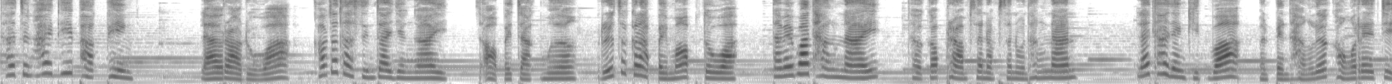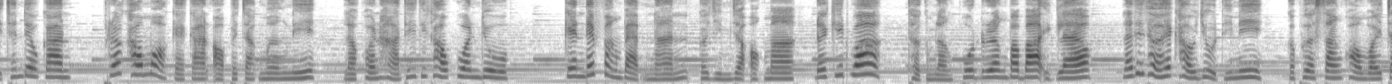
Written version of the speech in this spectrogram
เธอจึงให้ที่พักพิง แล้วรอดูว่าเขาจะตัดสินใจยังไง จะออกไปจากเมือง หรือจะกลับไปมอบตัว แต่ไม่ว่าทางไหน เธอก็พร้อมสนับสนุนทั้งนั้น และเธอยังคิดว่ามันเป็นทางเลือกของเรจิเช่นเดียวกัน เพราะเขาเหมาะแก่การออกไปจากเมืองนี้ แล้วค้นหาที่ที่เขาควรอยู่ เกณฑ์ได้ฟังแบบนั้นก็ยิ้มเยาะออกมา โดยคิดว่าเธอกำลังพูดเรื่องบ้าๆอีกแล้ว และที่เธอให้เขาอยู่ที่นี่ ก็เพื่อสร้างความไว้ใจ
